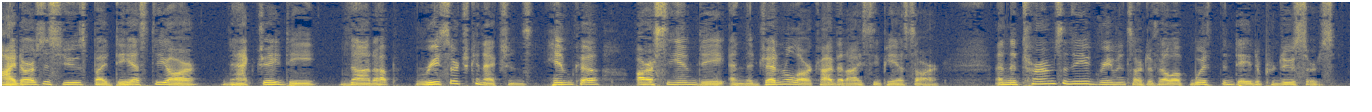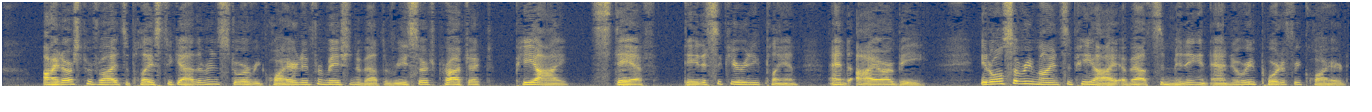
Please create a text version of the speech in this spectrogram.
IDARS is used by DSDR, NACJD, NAHDAP, Research Connections, HIMCA, RCMD, and the General Archive at ICPSR, and the terms of the agreements are developed with the data producers. IDARS provides a place to gather and store required information about the research project, PI, staff, Data Security Plan, and IRB. It also reminds the PI about submitting an annual report if required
